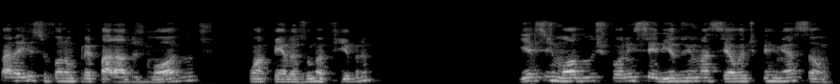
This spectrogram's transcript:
Para isso, foram preparados módulos com apenas uma fibra, e esses módulos foram inseridos em uma célula de permeação,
